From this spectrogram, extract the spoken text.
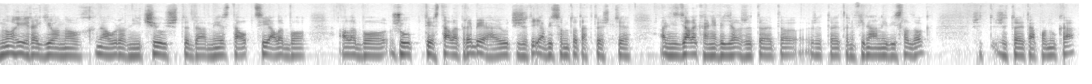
mnohých regiónoch na úrovni či už teda miesta obcí alebo, alebo žúb tie stále prebiehajú. Čiže ja by som to takto ešte ani zďaleka nevidel, že to je, to, že to je ten finálny výsledok, že, že to je tá ponuka.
